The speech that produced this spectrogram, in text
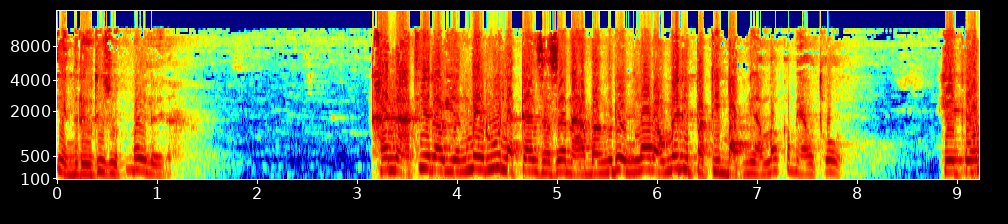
อย่างเร็วที่สุดไม่เลยนะขณะที่เรายังไม่รู้หลักการศาสนาบางเรื่อง แล้วเราไม่ได้ปฏิบัติเนี่ยเราก็ไม่เอาโทษ เหตุผล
